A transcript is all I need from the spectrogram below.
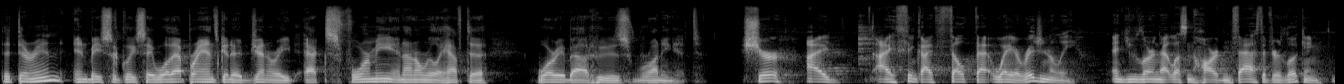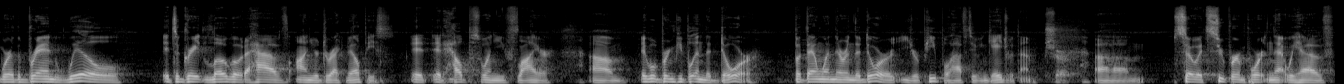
that they're in and basically say, well, that brand's going to generate X for me, and I don't really have to worry about who's running it. Sure. I I think I felt that way originally. And you learn that lesson hard and fast if you're looking, where the brand will, it's a great logo to have on your direct mail piece. It, it helps when you flyer. Um, it will bring people in the door. But then when they're in the door, your people have to engage with them. Sure. Um, so it's super important that we have,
